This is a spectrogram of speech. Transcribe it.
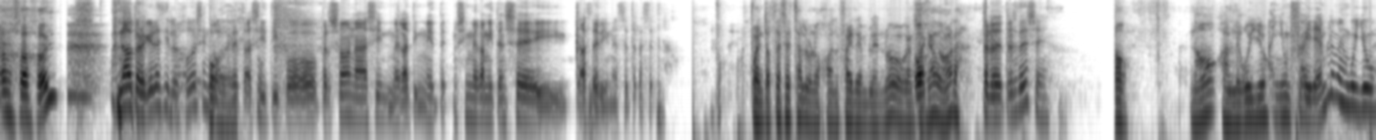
Ajá, No, pero quiero decir, los juegos en Joder. concreto, así tipo Persona, sin, Megami, sin Megami Tensei, Catherine, etcétera, etcétera. Pues entonces échale un ojo al Fire Emblem nuevo que han Oh. sacado ahora. ¿Pero de 3DS? No, al de Wii U. ¿Hay un Fire Emblem en Wii U?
